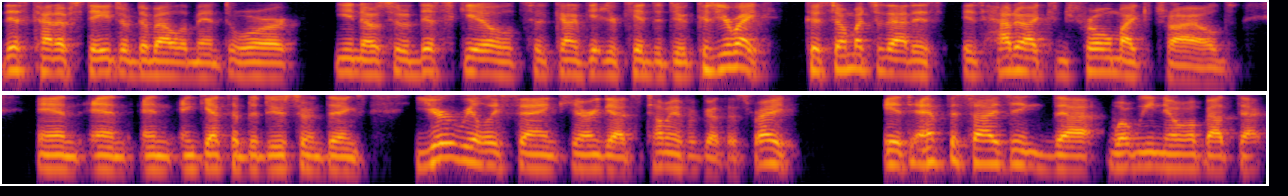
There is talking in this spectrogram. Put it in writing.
this kind of stage of development or, you know, sort of this skill to kind of get your kid to do, because you're right. Because so much of that is is how do I control my child and and and and get them to do certain things. You're really saying, caring dads, tell me if I've got this right, is emphasizing that what we know about that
